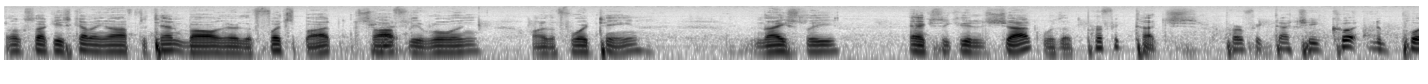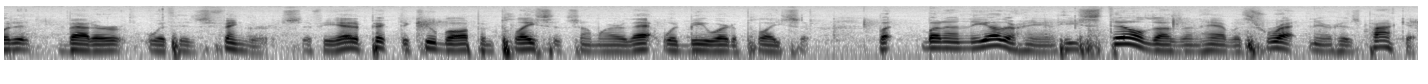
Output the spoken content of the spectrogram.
Looks like he's coming off the 10 ball near the foot spot, softly rolling on the 14. Nicely executed shot with a perfect touch. Perfect touch. He couldn't have put it better with his fingers. If he had to pick the cue ball up and place it somewhere, that would be where to place it. But but on the other hand, he still doesn't have a threat near his pocket.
